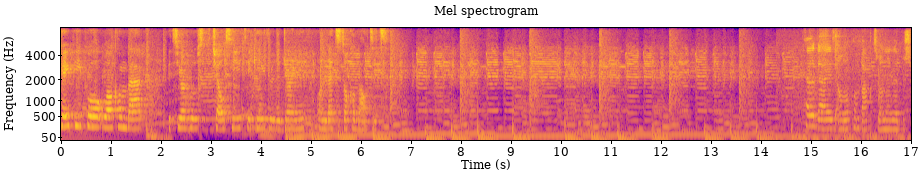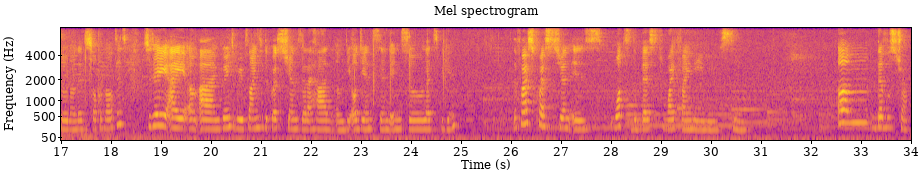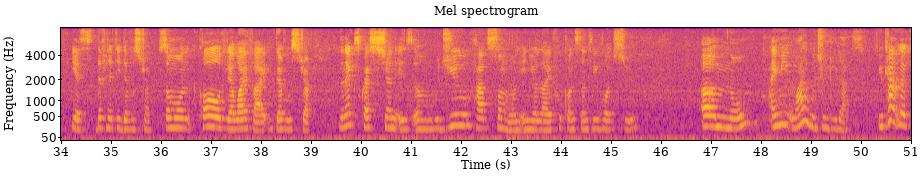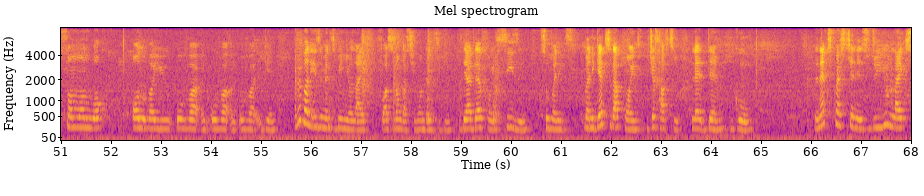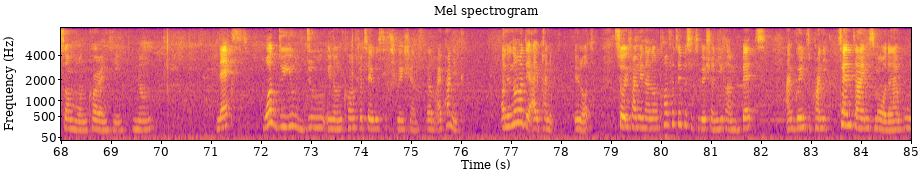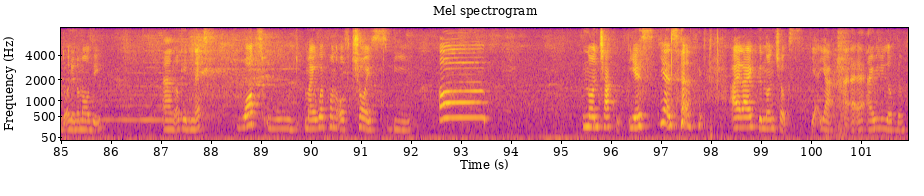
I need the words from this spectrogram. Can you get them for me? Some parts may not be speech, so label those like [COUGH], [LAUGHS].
Hey people, welcome back. It's your host Chelsea taking you through the journey on Let's Talk About It. Hello guys and welcome back to another episode on Let's Talk About It. Today I um I'm going to be replying to the questions that I had um the audience send in so let's begin. The first question is what's the best Wi-Fi name you've seen? Um, Devil's Trap. Yes, definitely Devil's Trap. Someone called their Wi-Fi Devil's Trap. The next question is um, would you have someone in your life who constantly hurts you? Um, no. I mean, why would you do that? You can't let someone walk all over you over and over and over again everybody isn't meant to be in your life for as long as you want them to be. They are there for a season. So when it's when it gets to that point you just have to let them go. The next question is do you like someone currently? No. Next what do you do in uncomfortable situations? Um i panic. On a normal day i panic a lot. So if i'm in an uncomfortable situation you can bet I'm going to panic 10 times more than I would on a normal day. And okay, the next. What would my weapon of choice be? Uh, nunchaku. Yes, [LAUGHS] yes. I like the nunchucks. Yeah, yeah. I, I, I really love them.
